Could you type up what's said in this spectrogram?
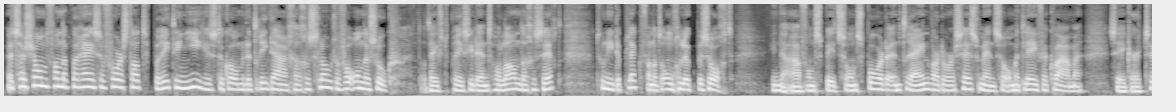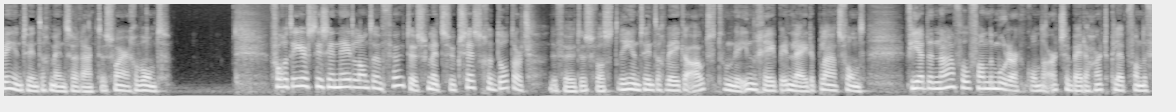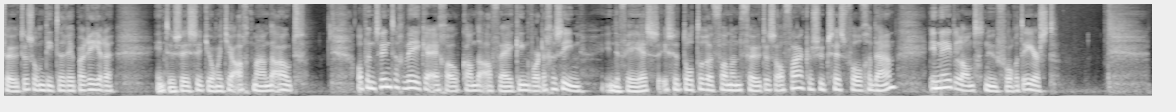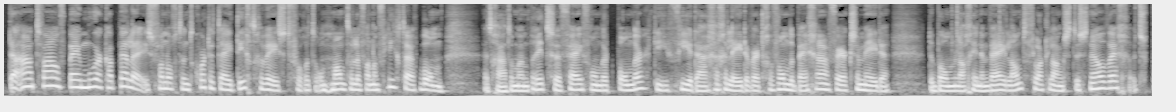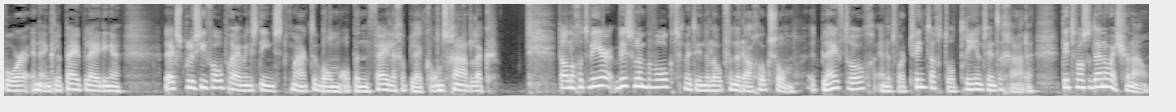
Het station van de Parijse voorstad Bretigny is de komende drie dagen gesloten voor onderzoek. Dat heeft president Hollande gezegd toen hij de plek van het ongeluk bezocht. In de avondspits ontspoorde een trein waardoor zes mensen om het leven kwamen. Zeker 22 mensen raakten zwaar gewond. Voor het eerst is in Nederland een foetus met succes gedotterd. De foetus was 23 weken oud toen de ingreep in Leiden plaatsvond. Via de navel van de moeder konden artsen bij de hartklep van de foetus om die te repareren. Intussen is het jongetje acht maanden oud. Op een 20 weken echo kan de afwijking worden gezien. In de VS is het dotteren van een foetus al vaker succesvol gedaan. In Nederland nu voor het eerst. De A12 bij Moerkapelle is vanochtend korte tijd dicht geweest voor het ontmantelen van een vliegtuigbom. Het gaat om een Britse 500 ponder die vier dagen geleden werd gevonden bij graafwerkzaamheden. De bom lag in een weiland vlak langs de snelweg, het spoor en enkele pijpleidingen. De explosieve opruimingsdienst maakt de bom op een veilige plek onschadelijk. Dan nog het weer, wisselend bewolkt met in de loop van de dag ook zon. Het blijft droog en het wordt 20 tot 23 graden. Dit was het NOS Journaal.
